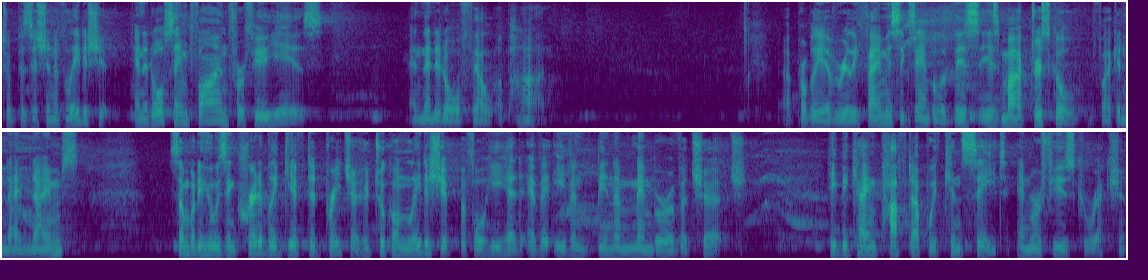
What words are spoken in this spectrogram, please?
to a position of leadership. And it all seemed fine for a few years. And then it all fell apart. Uh, probably a really famous example of this is Mark Driscoll, if I can name names. Somebody who was incredibly gifted preacher who took on leadership before he had ever even been a member of a church. He became puffed up with conceit and refused correction.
